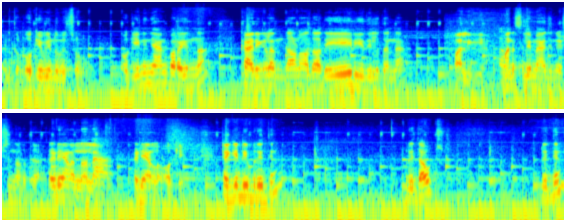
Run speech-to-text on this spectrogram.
എടുത്തോളൂ. ഓക്കെ വീണ്ടും വെച്ചോളൂ. ഓക്കെ ഇനി ഞാൻ പറയുന്ന കാര്യങ്ങൾ എന്താണോ അത് അതേ രീതിയിൽ തന്നെ പാലിക്കുക. മനസ്സിൽ ഇമാജിനേഷൻ നടത്തുക. റെഡി ആണല്ലോ അല്ലേ? റെഡി ആണല്ലോ. Okay take deep breath in breath out breath in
